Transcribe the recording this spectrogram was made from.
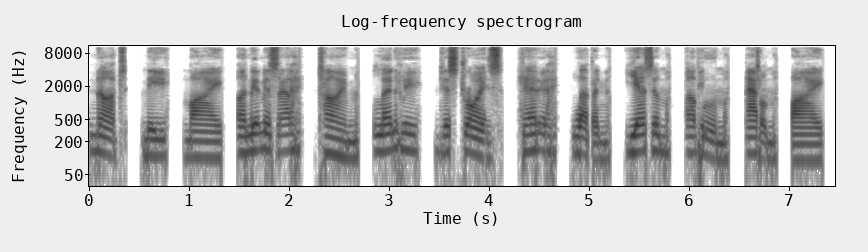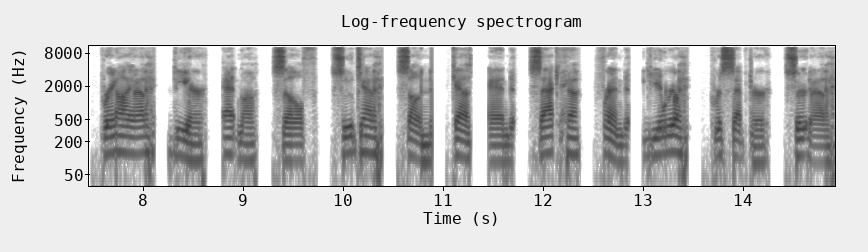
not, me, my, animisa, time, ledhi, destroys, head, weapon, yesam, of whom, atom, I, Praya, dear, Atma, self, Sutta, son, Ka, and Sakha, friend, Gura, preceptor, Surta,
